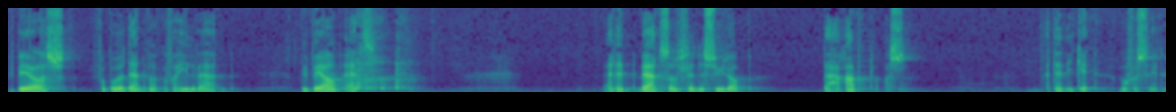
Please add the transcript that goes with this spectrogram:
Vi beder os for både Danmark og for hele verden. Vi beder om, at, at den verdensomspændende sygdom, der har ramt os, at den igen må forsvinde.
